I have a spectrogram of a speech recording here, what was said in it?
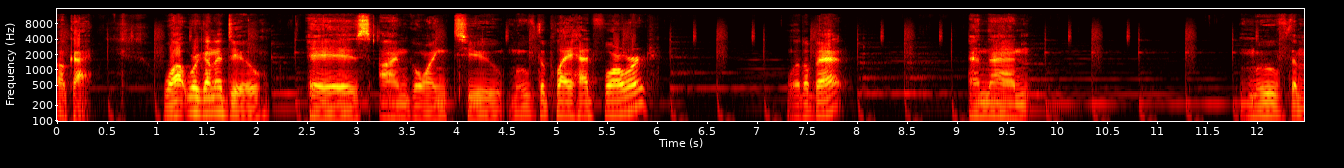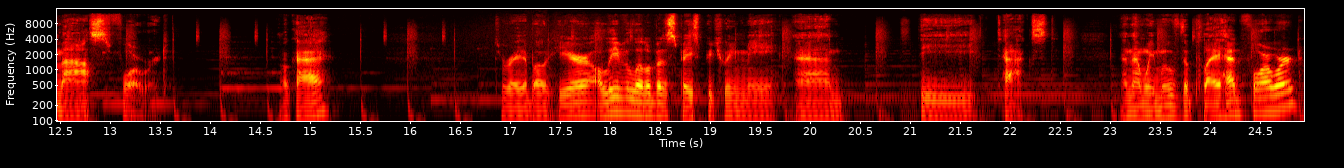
Okay, what we're gonna do is I'm going to move the playhead forward a little bit and then move the mask forward. Okay? To right about here. I'll leave a little bit of space between me and the text. And then we move the playhead forward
